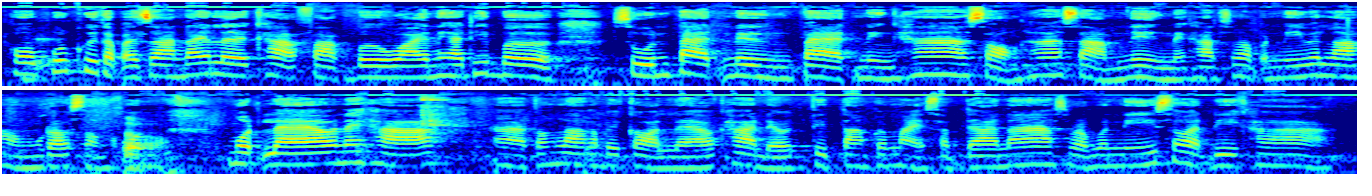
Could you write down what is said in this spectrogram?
โทรพูดคุยกับอาจารย์ได้เลยค่ะ ฝากเบอร์ไว้นะคะที่เบอร์ 0818152531 นะคะสำหรับวันนี้เวลาของเราสองคนสองหมดแล้วนะคะอ่าต้องลากันไปก่อนแล้วค่ะ เดี๋ยวติดตามกันใหม่สัปดาห์หน้าสำหรับวันนี้ สวัสดีค่ะ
